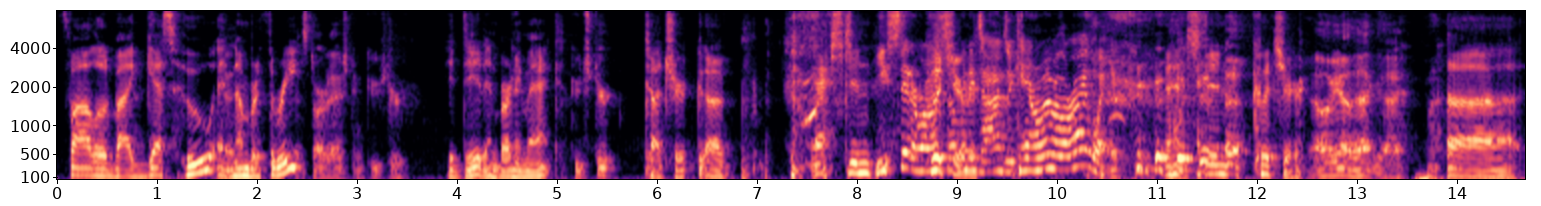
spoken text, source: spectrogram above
Followed by Guess Who at number three. It starred Ashton Kutcher. It did, and Bernie Mac. Kutcher? Kutcher. Uh, Ashton. You said it wrong so Kutcher. many times we can't remember the right way. Ashton Kutcher. Oh, yeah, that guy.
